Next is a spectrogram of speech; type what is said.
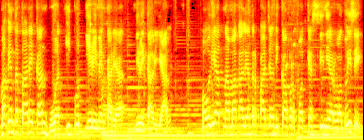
Makin tertarik kan buat ikut ngirimin karya milik kalian? Mau lihat nama kalian terpajang di cover podcast Siniar Ruang Telisik?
